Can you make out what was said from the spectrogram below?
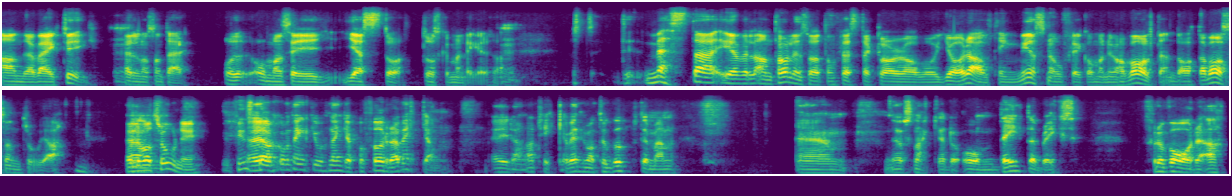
andra verktyg Mm. eller något sånt där. Och om man säger yes då, då ska man lägga det så. Mm. Det mesta är väl antagligen så att de flesta klarar av att göra allting med Snowflake om man nu har valt den databasen tror jag. Eller vad Men- tror ni? Finns Ja, det? jag kommer tänka, tänka på förra veckan i den artikeln. Jag vet inte om jag tog upp det, men ehm, när jag snackade om Databricks. För då var det att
